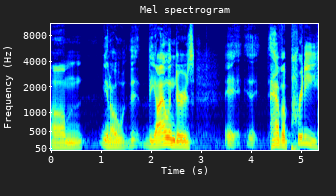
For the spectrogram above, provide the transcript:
Um, you know, the, the Islanders have a pretty,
